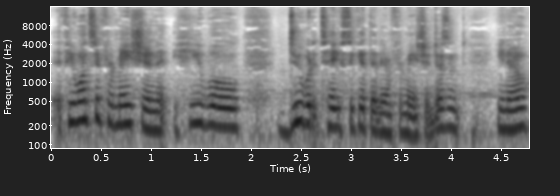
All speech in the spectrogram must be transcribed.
If he wants information, he will do what it takes to get that information. Doesn't, you know,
